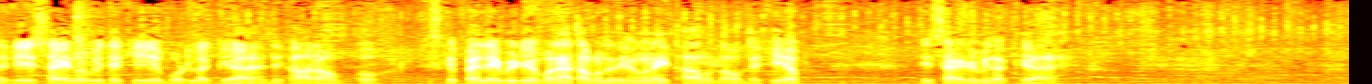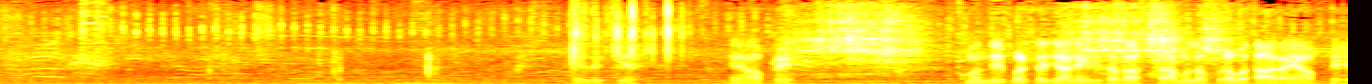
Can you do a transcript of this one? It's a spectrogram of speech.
देखिए, इस साइड में भी देखिए, ये बोर्ड लग गया है, दिखा रहा हूँ आपको। इसके पहले वीडियो बनाया था, आपने देखोगे नहीं था मतलब अब देखिए, अब इस साइड में भी लग गया है। ये देखिए, यहाँ पे। मंदिर पर से जाने के लिए सब रास्ता मतलब पूरा बता रहा है यहाँ पे।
